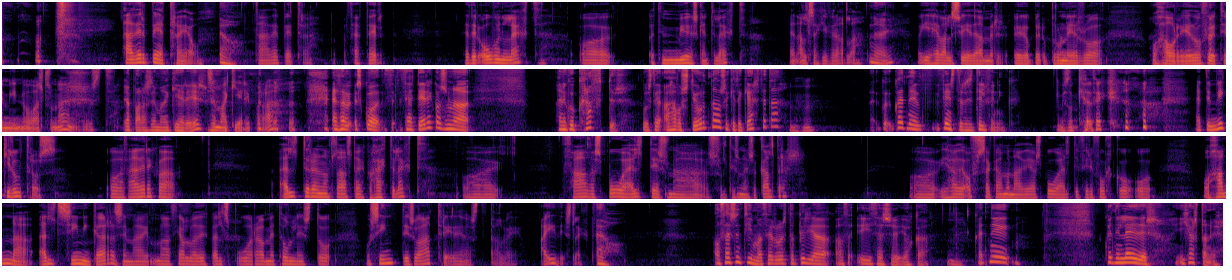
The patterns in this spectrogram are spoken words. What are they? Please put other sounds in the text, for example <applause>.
<laughs> það er betra, já. Já. Það er betra. Þetta er, þetta er óvunlegt og þetta er mjög skemmtilegt en alls ekki fyrir alla. Nei. Og ég hef alveg sviðið að mér augabur og brúnir og, og hárið og fötið mín og allt svona, en. Já, bara sem maður gerir. Sem maður gerir bara. <laughs> en það, sko, þetta er eitthvað svona, hann er eitthvað kraftur, veist, að hafa stjórn á þess að geta gert þetta. Mm -hmm. Hvernig finnst þér þessi tilfinning? Mér finnst það keðvegg. <laughs> þetta er mikil útrás og það er eitthvað, eldur er náttúrulega alltaf eitthvað hættulegt og það að spúa eldi er svona svona eins og galdrar og ég hafði ofsa gaman að því að spúa eldi fyrir fólk og, og, og hanna eldsýningar sem að maður þjálfaði upp eldspúara með tónlist og, og síndi svo atrið, það er alveg æðislegt. Já. Á þessum tíma þegar þú ert að byrja í þessu jokka, mm. hvernig, hvernig leiðir í hjartanu?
